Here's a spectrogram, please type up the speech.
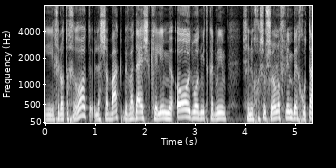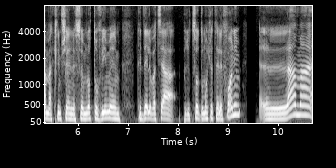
מיחידות אחרות, לשב"כ בוודאי יש כלים מאוד מאוד מתקדמים, שאני חושב שלא נופלים באיכותם מהכלים של NSO, הם לא טובים מהם כדי לבצע פריצות דומות לטלפונים. למה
